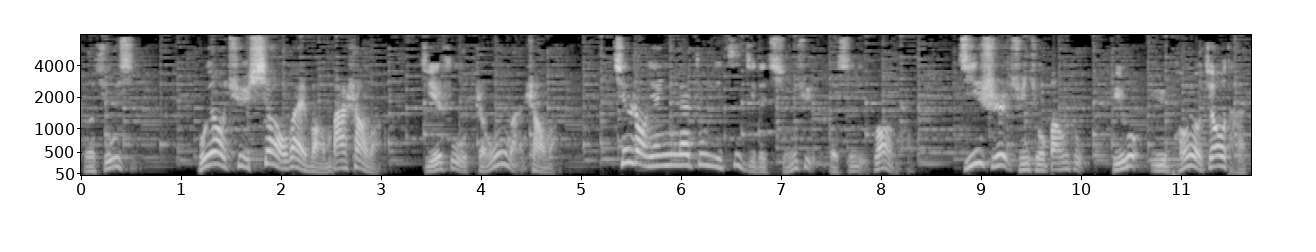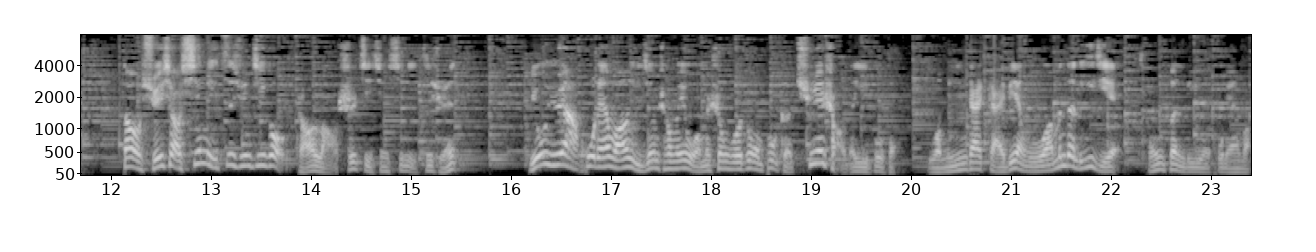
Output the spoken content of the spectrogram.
和休息，不要去校外网吧上网，结束整晚上网。青少年应该注意自己的情绪和心理状态，及时寻求帮助。比如与朋友交谈，到学校心理咨询机构找老师进行心理咨询。由于啊，互联网已经成为我们生活中不可缺少的一部分，我们应该改变我们的理解，充分利用互联网。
